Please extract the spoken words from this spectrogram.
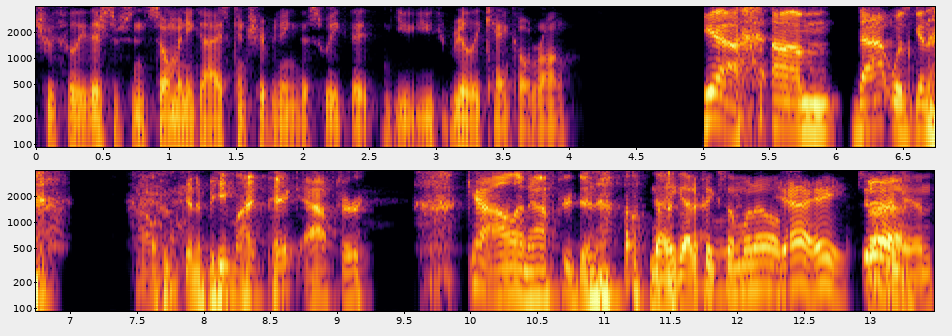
Truthfully, there's just been so many guys contributing this week that you, you really can't go wrong. Yeah, um, that was gonna that was gonna be my pick after Cal and after dinner. Now you got to pick someone else. Yeah, hey, Sorry, Yeah. man.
